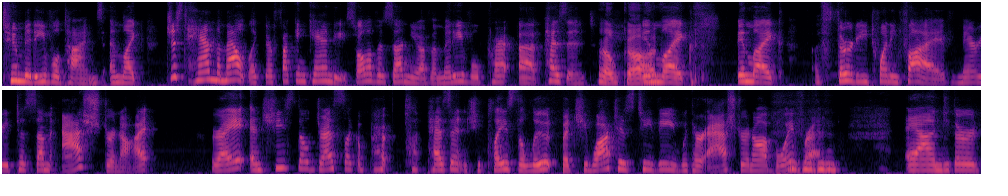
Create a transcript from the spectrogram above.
to medieval times and like just hand them out like they're fucking candy so all of a sudden you have a medieval pre- uh, peasant Oh god. in like in like 30 25 married to some astronaut right? And she's still dressed like a pe- pe- peasant and she plays the lute but she watches tv with her astronaut boyfriend. And they're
